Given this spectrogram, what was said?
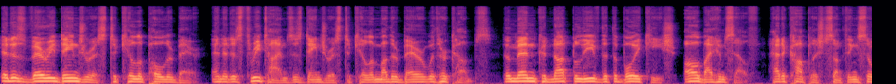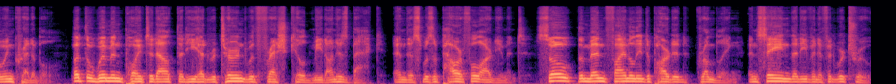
It is very dangerous to kill a polar bear, and it is three times as dangerous to kill a mother bear with her cubs. The men could not believe that the boy Keesh, all by himself, had accomplished something so incredible. But the women pointed out that he had returned with fresh killed meat on his back, and this was a powerful argument. So the men finally departed, grumbling, and saying that even if it were true,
